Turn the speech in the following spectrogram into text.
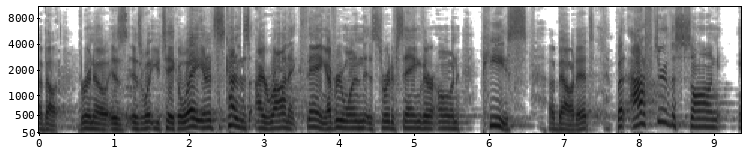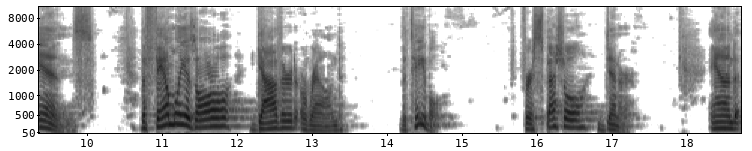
about Bruno is, is what you take away. You know, it's just kind of this ironic thing. Everyone is sort of saying their own piece about it. But after the song ends, the family is all gathered around the table for a special dinner. And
